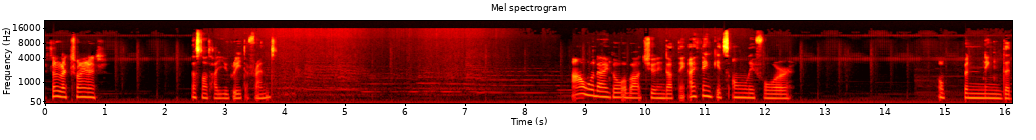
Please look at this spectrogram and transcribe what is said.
It's electronic. That's not how you greet a friend. How would I go about shooting that thing? I think it's only for opening the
